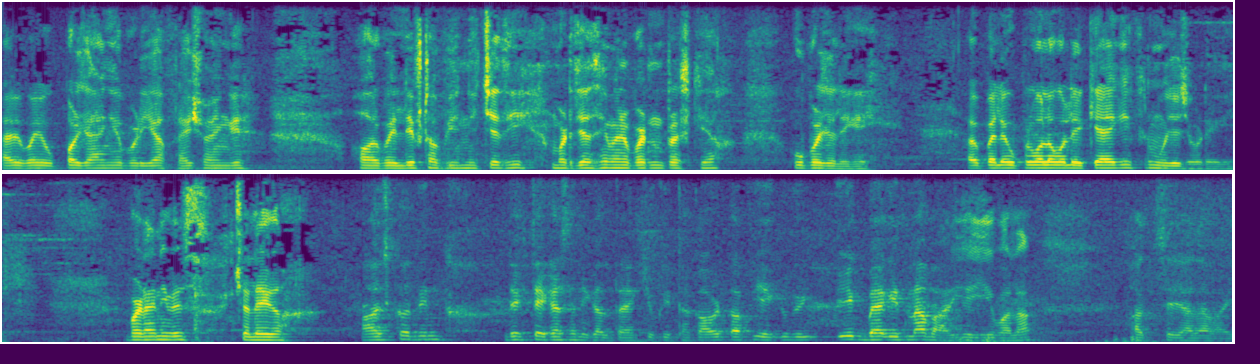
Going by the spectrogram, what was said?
अभी भाई, ऊपर जाएँगे, बढ़िया फ्रेश होएँगे। और भाई लिफ्ट अभी नीचे थी बट जैसे ही मैंने बटन प्रेस किया, ऊपर चली गई। अभी पहले ऊपर वालों को लेके आएगी, फिर मुझे छोड़ेगी। बट एनी चलेगा। आज का दिन देखते हैं कैसा निकलता है, क्योंकि थकावट काफ़ी है, क्योंकि एक बैग इतना भारी है ये वाला। हद से ज़्यादा भाई।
